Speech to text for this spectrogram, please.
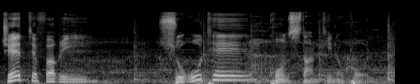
چه اتفاقی؟ سقوط کنستانتینوپل.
